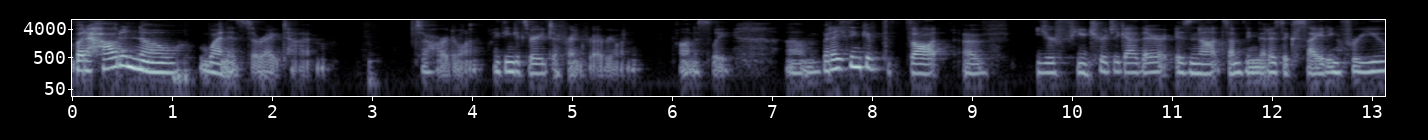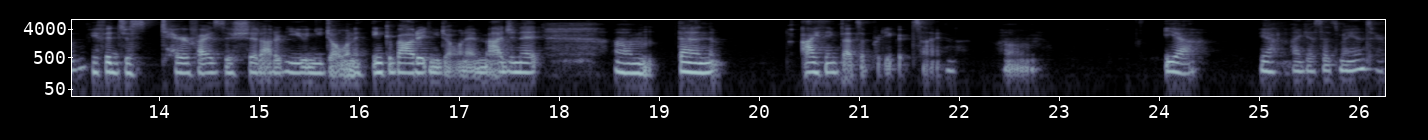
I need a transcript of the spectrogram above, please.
but how to know when it's the right time? It's a hard one. I think it's very different for everyone, honestly. Um, but I think if the thought of your future together is not something that is exciting for you, if it just terrifies the shit out of you and you don't want to think about it and you don't want to imagine it, um, then I think that's a pretty good sign. Um, yeah, yeah, I guess that's my answer.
